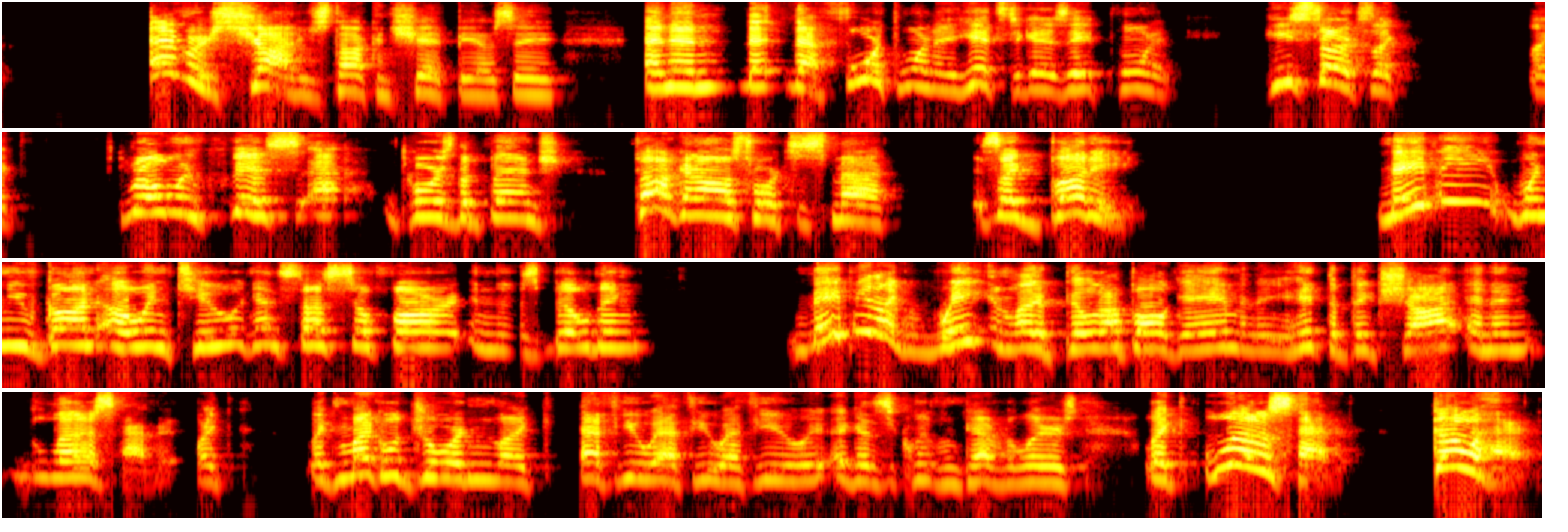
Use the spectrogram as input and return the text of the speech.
Every shot he's talking shit, BOC. And then that, that fourth one he hits to get his eight point, he starts like like throwing fists at, towards the bench, talking all sorts of smack. It's like, buddy, maybe when you've gone 0 2 against us so far in this building, maybe like wait and let it build up all game and then you hit the big shot and then let us have it. Like like Michael Jordan, like FU, FU, FU against the Cleveland Cavaliers. Like, let us have it. Go ahead.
